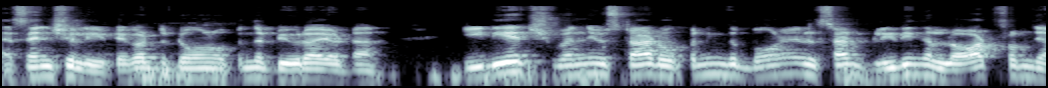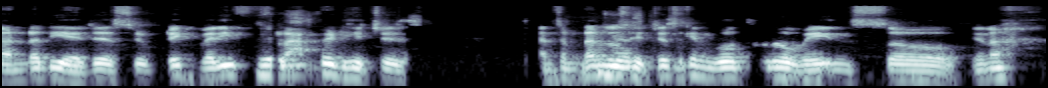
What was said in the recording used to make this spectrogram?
Essentially, you take out the bone, open the dura, you're done. EDH, when you start opening the bone, it'll start bleeding a lot from the under the edges. You take very Yes. flappid hitches, and sometimes those hitches can go through the veins. So you know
